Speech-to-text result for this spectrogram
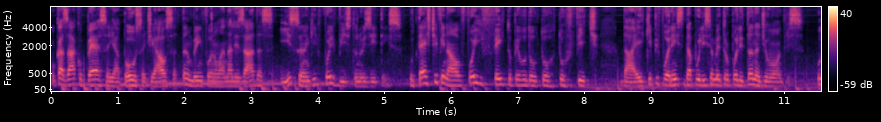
O casaco persa e a bolsa de alça também foram analisadas e sangue foi visto nos itens. O teste final foi feito pelo Dr. Turfit, da equipe forense da Polícia Metropolitana de Londres. O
